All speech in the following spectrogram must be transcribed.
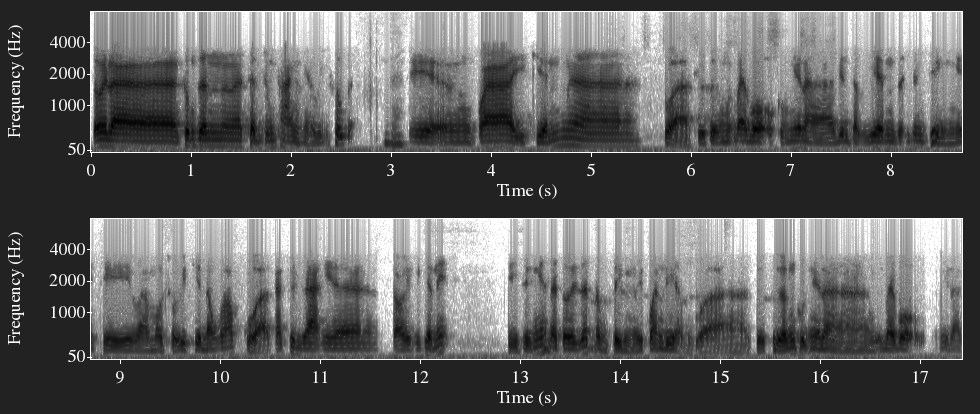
tôi là công dân Trần Trung Thành ở Vĩnh Phúc. Vâng. Thì uh, qua ý kiến của thủ tướng Nguyễn Mai Bộ cũng như là biên tập viên dẫn chương trình ấy, thì và một số ý kiến đóng góp của các chuyên gia kia cho ý kiến ấy thì thứ nhất là tôi rất đồng tình với quan điểm của thủ tướng cũng như là Nguyễn Mai Bộ cũng như là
